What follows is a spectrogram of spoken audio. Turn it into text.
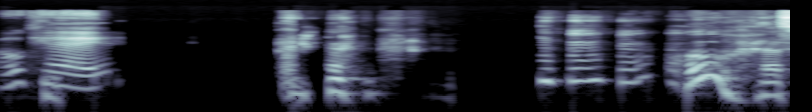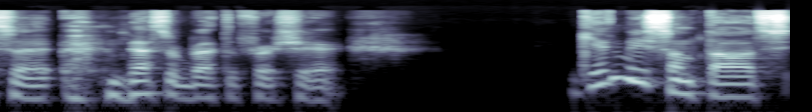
Okay. oh, that's a that's a breath of fresh air. Give me some thoughts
